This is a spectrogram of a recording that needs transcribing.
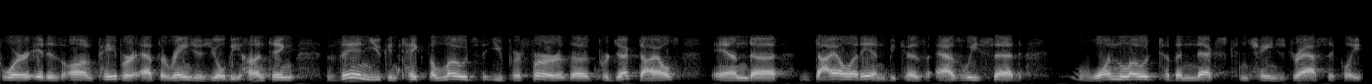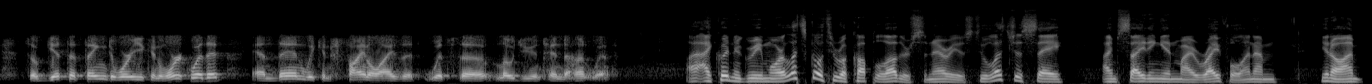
to where it is on paper at the ranges you'll be hunting, then you can take the loads that you prefer, the projectiles, and uh, dial it in because, as we said, one load to the next can change drastically. So get the thing to where you can work with it, and then we can finalize it with the load you intend to hunt with. I couldn't agree more. Let's go through a couple other scenarios too. Let's just say I'm sighting in my rifle, and I'm, you know, I'm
